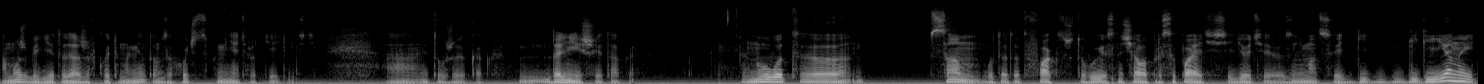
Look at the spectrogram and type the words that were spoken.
а может быть где-то даже в какой-то момент вам захочется поменять род деятельности. А это уже как дальнейшие этапы. Ну вот э, сам вот этот факт, что вы сначала просыпаетесь, идете заниматься гигиеной,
